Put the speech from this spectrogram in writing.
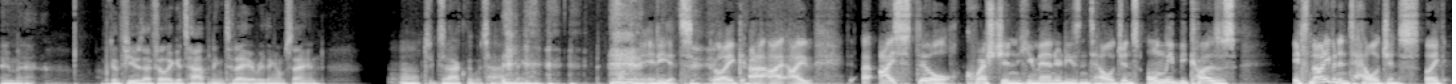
Wait a minute. I'm confused. I feel like it's happening today, everything I'm saying. Oh, it's exactly what's happening. Fucking idiots. Like I, I I still question humanity's intelligence only because it's not even intelligence. Like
